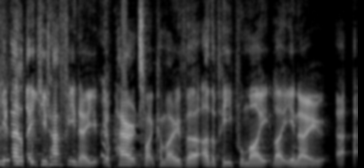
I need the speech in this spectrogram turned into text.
yeah, like you'd have. You know, your parents might come over. Other people might, like, you know. Uh, uh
